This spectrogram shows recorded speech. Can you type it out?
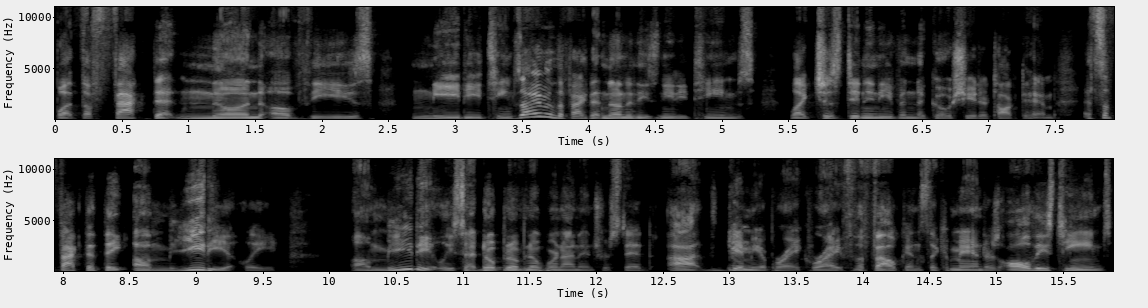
but the fact that none of these needy teams, not even the fact that none of these needy teams like just didn't even negotiate or talk to him. It's the fact that they immediately immediately said, Nope, nope, nope, we're not interested. Uh, give me a break, right? For the Falcons, the Commanders, all these teams,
